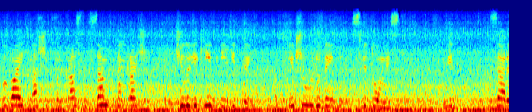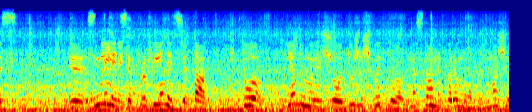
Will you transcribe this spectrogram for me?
вбивають наших прекрасних, самих найкращих чоловіків і дітей. Якщо у людей свідомість від зараз е, зміниться, прокинеться, так, то я думаю, що дуже швидко настане перемога. І нашим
